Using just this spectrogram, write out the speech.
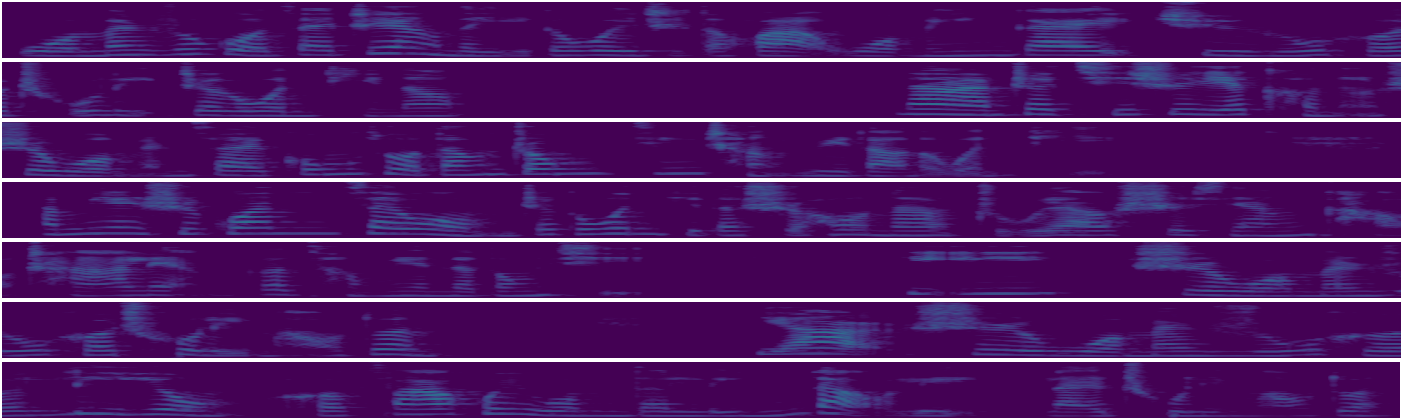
我们如果在这样的一个位置的话，我们应该去如何处理这个问题呢？那这其实也可能是我们在工作当中经常遇到的问题。那面试官在问我们这个问题的时候呢，主要是想考察两个层面的东西。第一，是我们如何处理矛盾。第二是我们如何利用和发挥我们的领导力来处理矛盾。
